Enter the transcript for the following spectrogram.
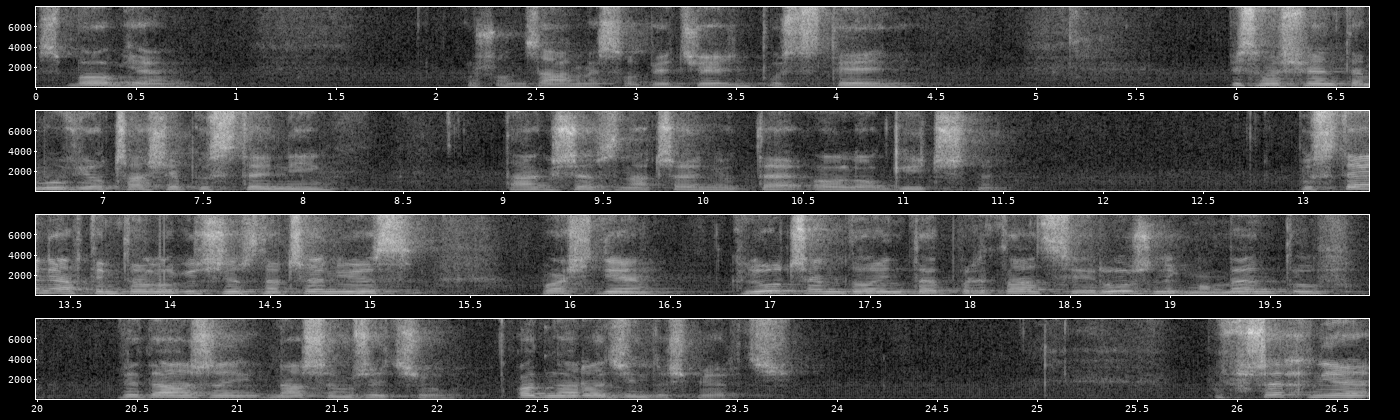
z Bogiem. Urządzamy sobie dzień pustyni. Pismo Święte mówi o czasie pustyni także w znaczeniu teologicznym. Pustynia w tym teologicznym znaczeniu jest właśnie kluczem do interpretacji różnych momentów, wydarzeń w naszym życiu, od narodzin do śmierci. Powszechnie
